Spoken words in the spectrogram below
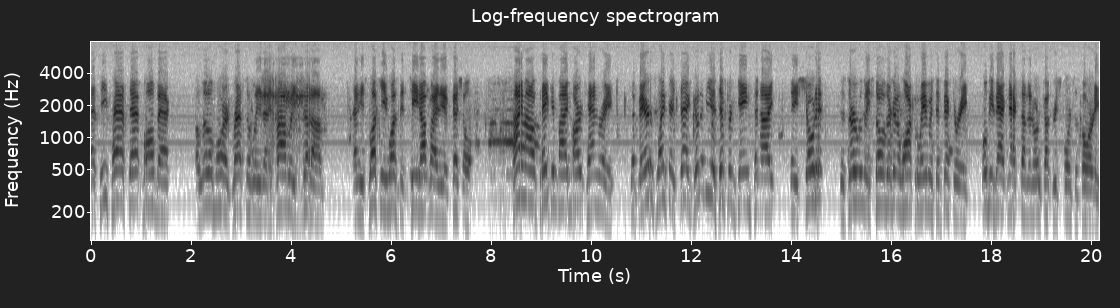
as he passed that ball back a little more aggressively than he probably should have. And he's lucky he wasn't teed up by the official. Timeout taken by Mark Henry. The Bears, like I said, going to be a different game tonight. They showed it, deservedly so. They're going to walk away with the victory. We'll be back next on the North Country Sports Authority.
